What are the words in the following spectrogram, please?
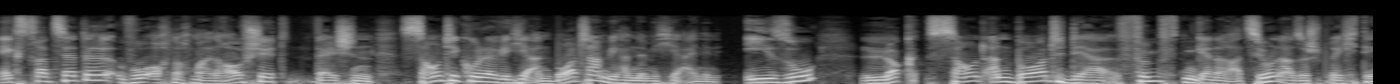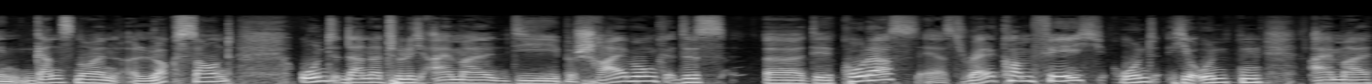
Extrazettel, wo auch nochmal draufsteht, welchen Sounddecoder wir hier an Bord haben. Wir haben nämlich hier einen ESO Log Sound an Bord der fünften Generation, also sprich den ganz neuen Log Sound und dann natürlich einmal die Beschreibung des äh, Decoders, er ist Relcom-fähig und hier unten einmal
